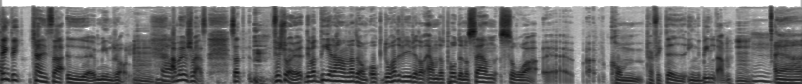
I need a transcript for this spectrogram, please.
Tänk dig Kajsa i min roll. Ja. men hur som helst. Så att, förstår du, det var det det handlade om. Och då hade vi ju redan ändrat podden och sen så eh, kom Perfect Day in i bilden. Eh,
